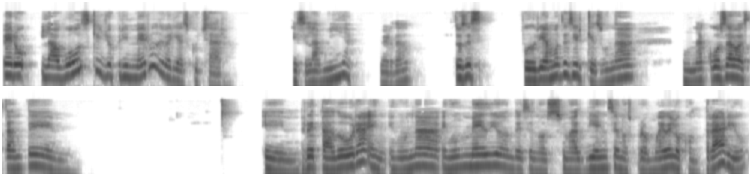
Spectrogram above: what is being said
pero la voz que yo primero debería escuchar es la mía, ¿verdad? Entonces, podríamos decir que es una, una cosa bastante em, retadora en, en, una, en un medio donde se nos, más bien se nos promueve lo contrario,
